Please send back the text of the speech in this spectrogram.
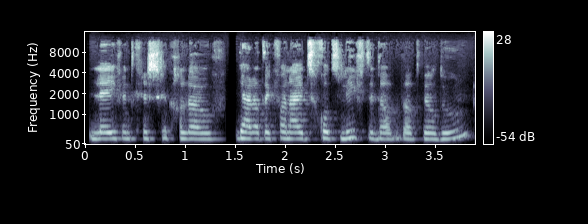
levend christelijk geloof, ja, dat ik vanuit Gods liefde dat, dat wil doen.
